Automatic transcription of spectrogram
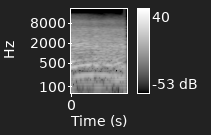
Amen.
